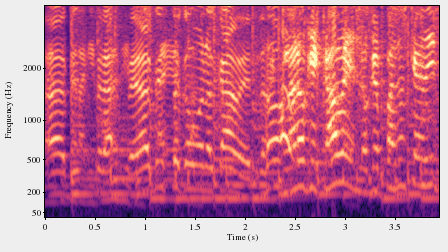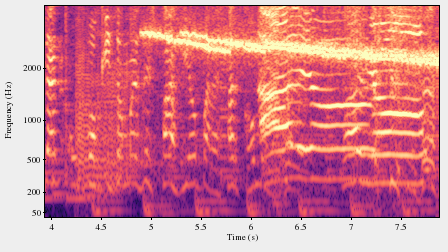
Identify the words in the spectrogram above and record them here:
Ah, hacer aquí, Pero pobrecitos. pero has visto cómo no caben, ¿no? Claro que caben, lo que pasa es que necesitan un poquito más de espacio para estar cómodos. ¡Adiós! ¡Adiós!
